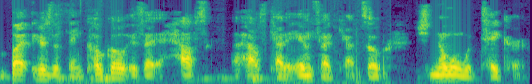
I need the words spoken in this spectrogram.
But here's the thing: Coco is a house a house cat, an inside cat, so sh- no one would take her.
